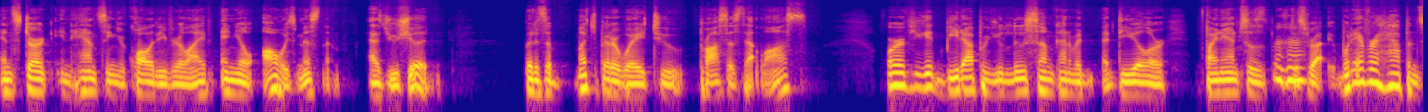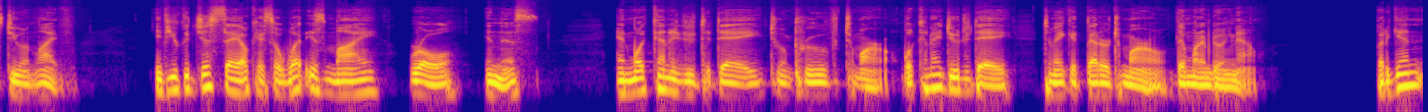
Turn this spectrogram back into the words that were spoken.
and start enhancing your quality of your life, and you'll always miss them, as you should. But it's a much better way to process that loss. Or if you get beat up or you lose some kind of a, a deal or financial mm-hmm. disrupt, whatever happens to you in life, if you could just say, okay, so what is my role in this? And what can I do today to improve tomorrow? What can I do today to make it better tomorrow than what I'm doing now? But again,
